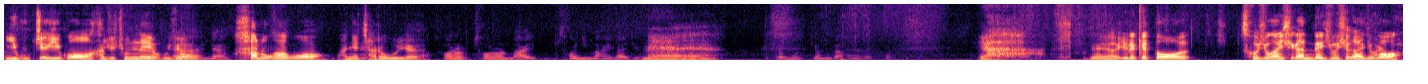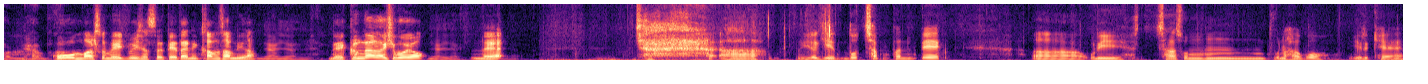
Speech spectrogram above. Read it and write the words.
이국적이고 아주 좋네요, 그죠? 네, 네, 한옥하고 완전 잘 어울려요. 손을 손을 많이 손이 많이 가죠. 네. 또뭐 전부 다 해놓고. 야, 네, 이렇게 또 소중한 시간 내 주셔가지고 아이고, 네, 뭐. 고운 말씀 해 주셔서 대단히 감사합니다. 예, 예, 예. 네, 건강하시고요. 예, 예. 네. 자, 아, 여기 노참판댁, 어, 우리 자손분하고 이렇게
